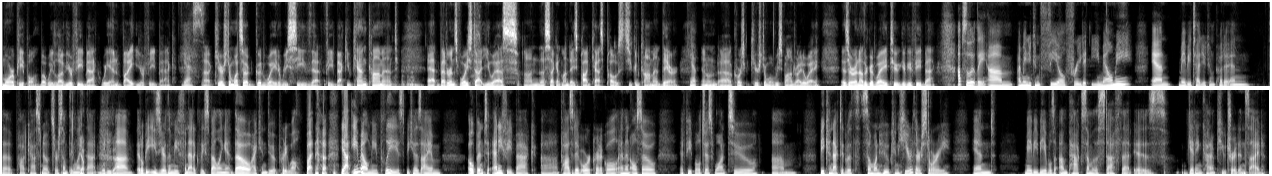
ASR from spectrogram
more people. But we love your feedback. We invite your feedback. Yes. Uh, Kirsten, what's a good way to receive that feedback? You can comment at veteransvoice.us on the Second Monday's podcast posts. You can comment there. Yep. And uh, of course, Kirsten will respond right away. Is there another good way to give you feedback? Absolutely. Um, I mean, you can feel free to email me, and maybe Ted, you can put it in the podcast notes or something like yep, that. We'll do that. Um, it'll be easier than me phonetically spelling it, though I can do it pretty well. But yeah, email me, please, because I am open to any feedback, uh, positive or critical. And then also, if people just want to um, be connected with someone who can hear their story and maybe be able to unpack some of the stuff that is getting kind of putrid inside.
